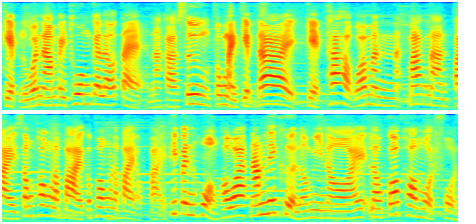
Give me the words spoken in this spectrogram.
เก็บหรือว่าน้ำไปท่วมก็แล้วแต่นะคะ ซึ่งตรงไหนเก็บได้เก็บถ้าหากว่ามันมากนานไปต้องพ่องระบายก็พ่องระบายออกไป ที่เป็นห่วงเพราะว่าน้ำในเขื่อนเรามีน้อยแล้วก็พอหมดฝน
